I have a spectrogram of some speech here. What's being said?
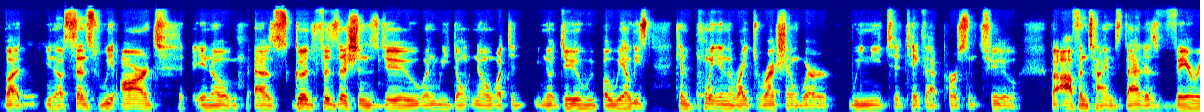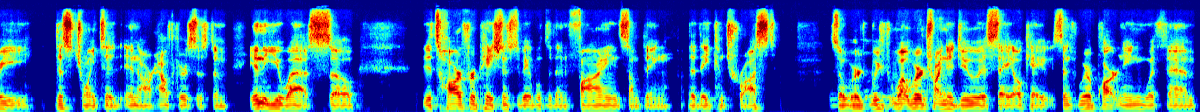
but mm-hmm. you know since we aren't you know as good physicians do when we don't know what to you know do but we at least can point in the right direction where we need to take that person to. But oftentimes that is very disjointed in our healthcare system in the US so it's hard for patients to be able to then find something that they can trust. So we're, we, what we're trying to do is say okay since we're partnering with them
